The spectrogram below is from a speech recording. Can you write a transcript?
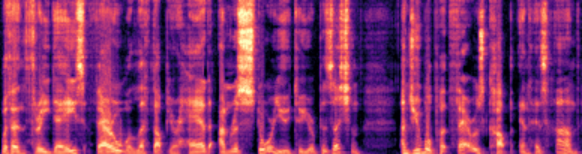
Within three days, Pharaoh will lift up your head and restore you to your position, and you will put Pharaoh's cup in his hand,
